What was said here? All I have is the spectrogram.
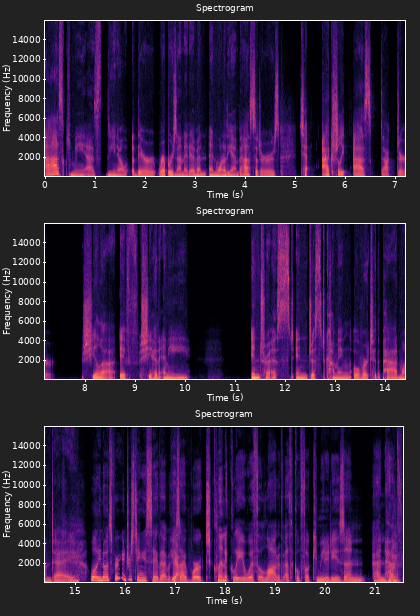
asked me, as you know, their representative and, and one of the ambassadors, to actually ask Dr. Sheila if she had any interest in just coming over to the pad one day. Well, you know, it's very interesting you say that because Yeah. I've worked clinically with a lot of ethical fuck communities and and have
